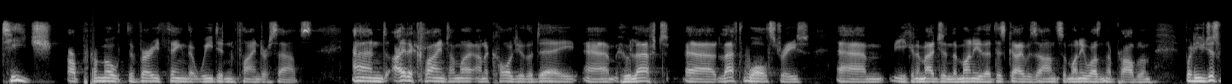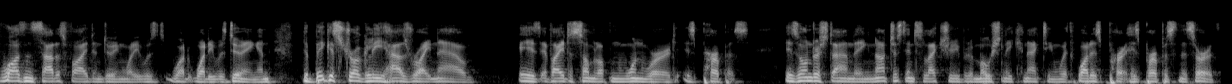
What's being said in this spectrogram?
teach or promote the very thing that we didn't find ourselves. And I had a client on my on a call the other day um, who left uh, left Wall Street. Um, you can imagine the money that this guy was on, so money wasn't a problem. But he just wasn't satisfied in doing what he was what what he was doing. And the biggest struggle he has right now is, if I had to sum it up in one word, is purpose. Is understanding not just intellectually but emotionally connecting with what is per- his purpose in this earth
